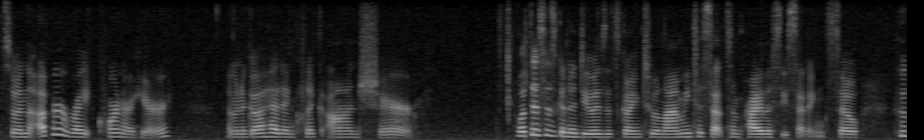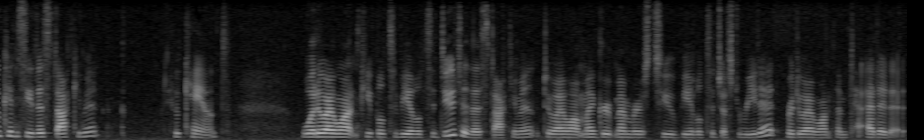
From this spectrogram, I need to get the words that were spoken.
So in the upper right corner here, I'm going to go ahead and click on Share. What this is going to do is it's going to allow me to set some privacy settings. So who can see this document? Who can't? What do I want people to be able to do to this document? Do I want my group members to be able to just read it, or do I want them to edit it?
